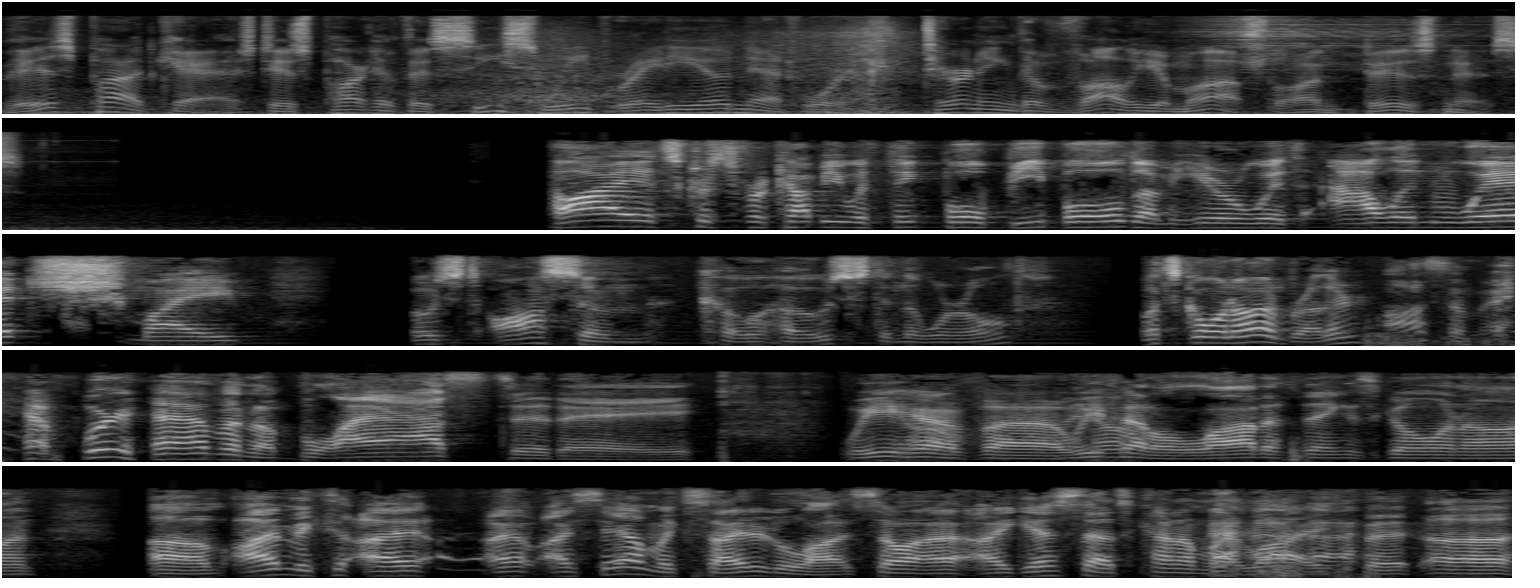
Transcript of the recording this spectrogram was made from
This podcast is part of the C Suite Radio Network, turning the volume up on business. Hi, it's Christopher Cumby with Think Bold, Be Bold. I'm here with Alan Rich, my most awesome co-host in the world. What's going on, brother? Awesome. We're having a blast today. We have uh, we've had a lot of things going on. Um, I'm ex- I, I, I say I'm excited a lot, so I, I guess that's kind of my life. But uh,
